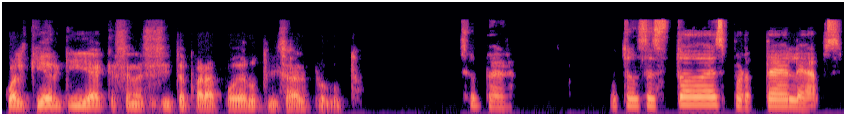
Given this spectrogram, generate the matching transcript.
cualquier guía que se necesite para poder utilizar el producto. Súper. Entonces todo es por Teleapps.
